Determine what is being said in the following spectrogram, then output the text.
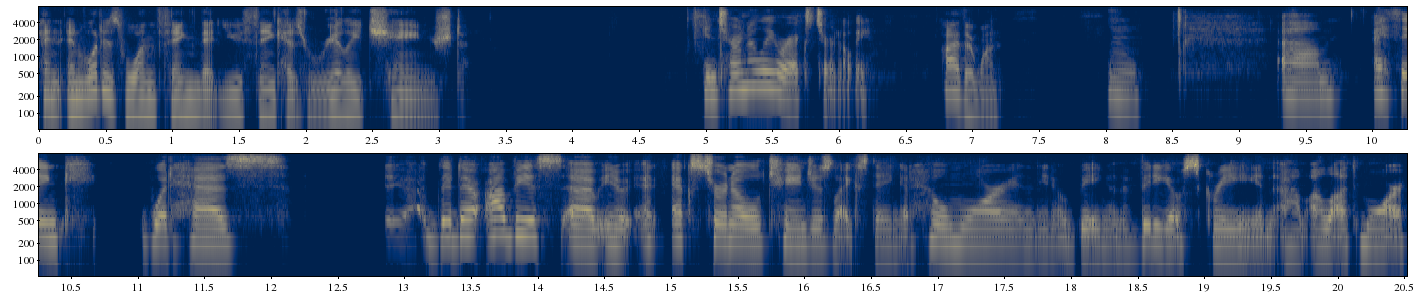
And and what is one thing that you think has really changed? Internally or externally? Either one. Hmm. Um, I think what has there are obvious, uh, you know, external changes like staying at home more and you know being on a video screen um, a lot more.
